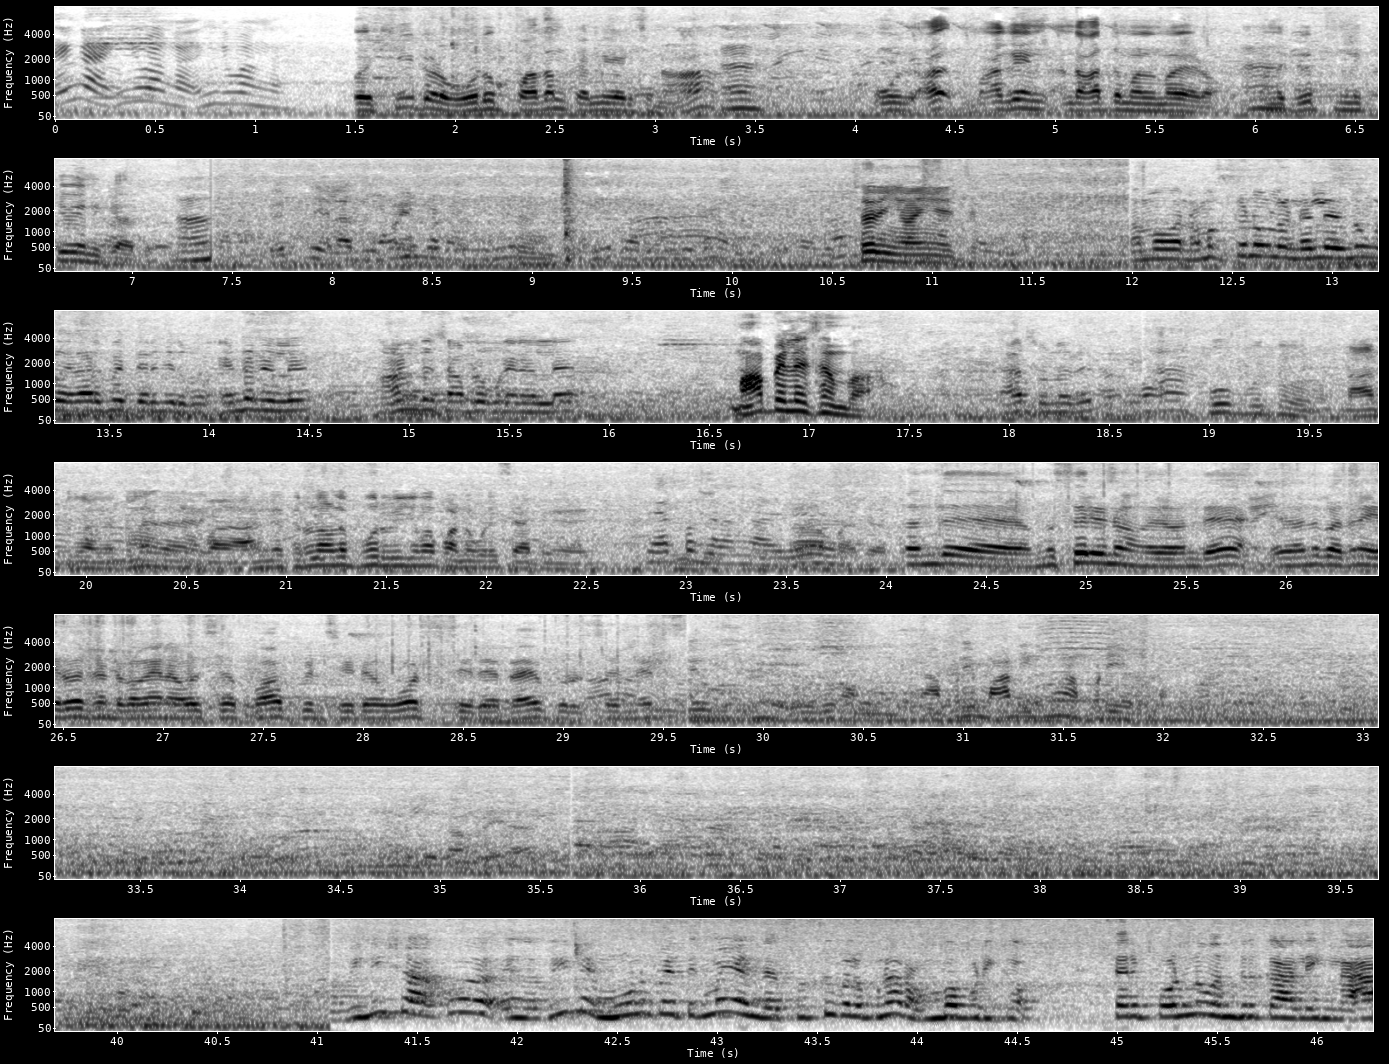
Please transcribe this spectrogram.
ஏங்க இங்க வாங்க இங்க வாங்க. ஒரு ஷீட்டோட ஒரு பதம் கம்மியாயிடுச்சுன்னா உங்களுக்கு அகைன் அந்த ஆத்து மலை மாதிரி ஆயிடும். அந்த கிரிப் நிற்கவே நிற்காது சரிங்க வாங்கியாச்சு நம்ம நமக்குன்னு உள்ள நெல் இருந்து உங்களுக்கு எல்லாருக்குமே தெரிஞ்சிருக்கும். எந்த நெல் ஆண்கள் சாப்பிடக்கூடிய நெல் மாப்பிள்ளை சம்பா. யார் சொன்னது? பூப்புத்தூர் நாட்டு ரகத்தில் அங்கே திருவண்ணாமலை பூர்வீகமாக பண்ணக்கூடிய சேப்புங்க வந்து முசரினுவாங்க இது வந்து இது வந்து பார்த்தீங்கன்னா இருபத்தி ரெண்டு வகையான holes pumpkin seed oats seed dry fruits nut seed அப்படியே மாட்டிங்கன்னா அப்படியே இருக்கும். வினிஷாக்கும் எங்க வீட்ல மூணு பேத்துக்குமே இந்த சுத்து கொழுப்புனா ரொம்ப பிடிக்கும். சரி பொண்ணு வந்திருக்கா இல்லைங்களா?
